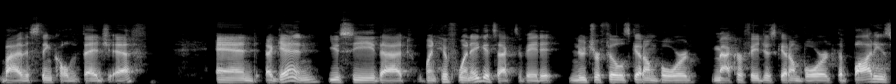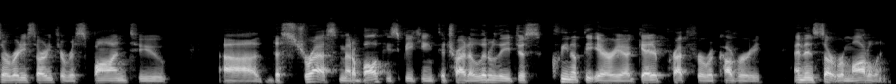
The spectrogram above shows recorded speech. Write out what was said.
by this thing called VEGF. And again, you see that when HIF1A gets activated, neutrophils get on board, macrophages get on board. The body is already starting to respond to uh, the stress, metabolically speaking, to try to literally just clean up the area, get it prepped for recovery, and then start remodeling.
